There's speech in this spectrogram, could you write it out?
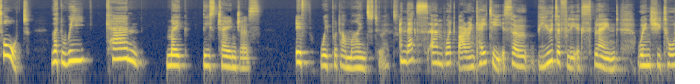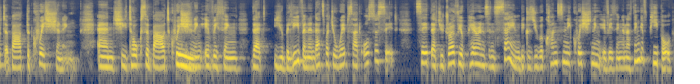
taught that we can make these changes if we put our minds to it. And that's um, what Byron Katie so beautifully explained when she taught about the questioning. And she talks about questioning mm. everything that you believe in. And that's what your website also said. It said that you drove your parents insane because you were constantly questioning everything. And I think if people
